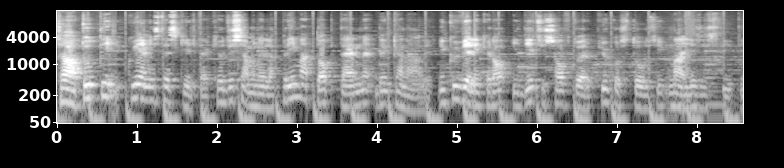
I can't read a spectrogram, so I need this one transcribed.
Ciao a tutti, qui è Mr. Skilltech e oggi siamo nella prima top 10 del canale, in cui vi elencherò i 10 software più costosi mai esistiti.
